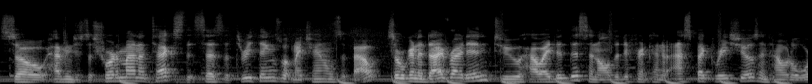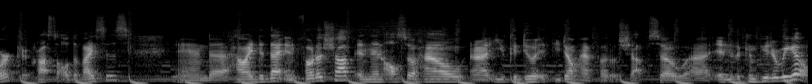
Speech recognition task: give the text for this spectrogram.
so having just a short amount of text that says the three things what my channel is about. So we're gonna dive right into how I did this and all the different kind of aspect ratios and how it'll work across all devices and uh, how I did that in Photoshop and then also how uh, you could do it if you don't have Photoshop. So uh, into the computer we go.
